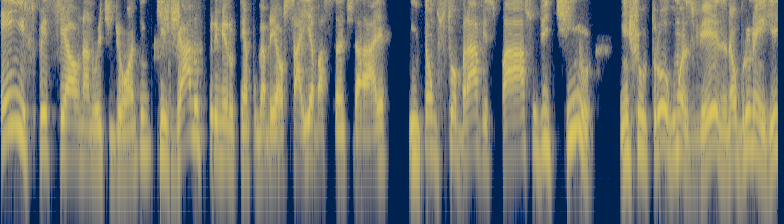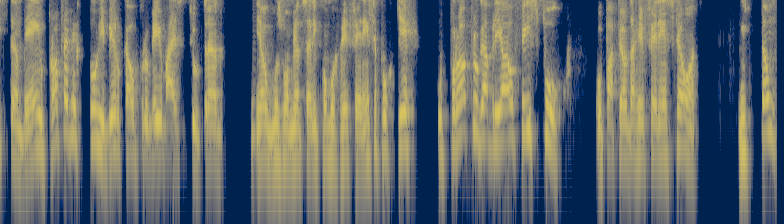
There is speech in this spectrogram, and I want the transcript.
em especial na noite de ontem, que já no primeiro tempo o Gabriel saía bastante da área, então sobrava espaço. O Vitinho infiltrou algumas vezes, né? o Bruno Henrique também, o próprio Everton Ribeiro caiu para o meio mais infiltrando em alguns momentos ali como referência, porque o próprio Gabriel fez pouco o papel da referência ontem. Então,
